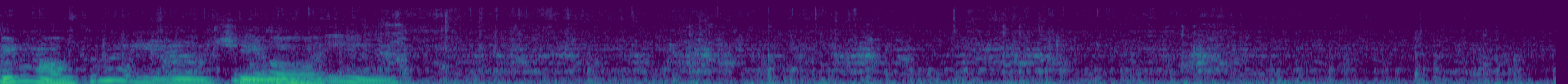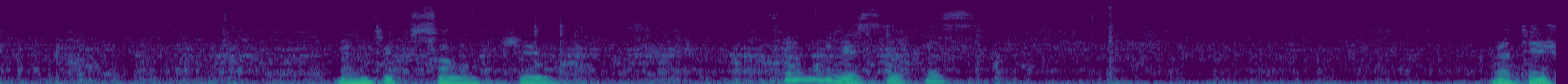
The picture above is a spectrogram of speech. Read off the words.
Kısayım mı altını? Ee, Şey, Yo, iyi. bence kısalım. Şey, Sen bilirsin kız. ateş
